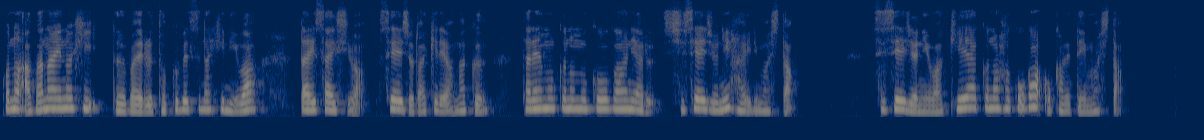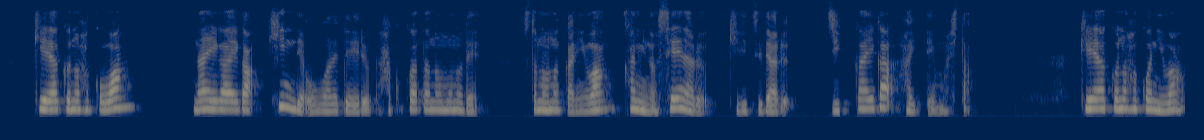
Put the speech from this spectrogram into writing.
この贖いの日と呼ばれる特別な日には、大祭司は聖女だけではなく、垂れ幕の向こう側にある死聖女に入りました。死聖女には契約の箱が置かれていました。契約の箱は、内外が金で覆われている箱型のもので、その中には神の聖なる規律である実会が入っていました。契約の箱には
